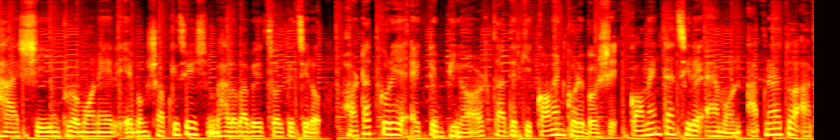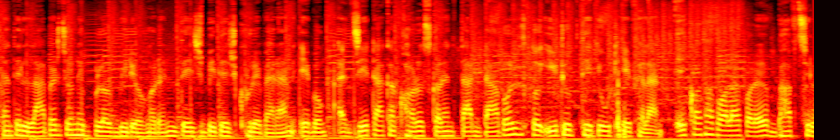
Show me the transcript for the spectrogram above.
হাসি ভ্রমণের এবং সবকিছুই ভালোভাবে চলতেছিল। হঠাৎ করে একটি ভিওর তাদেরকে কমেন্ট করে বসে। কমেন্টটা ছিল এমন আপনারা তো আপনাদের লাভের জন্য ব্লগ ভিডিও করেন দেশ বিদেশ ঘুরে বেড়ান এবং যে টাকা খরচ করেন তার ডাবল তো ইউটিউব থেকে উঠিয়ে ফেলান। এই কথা বলার পরে ভাবছিল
